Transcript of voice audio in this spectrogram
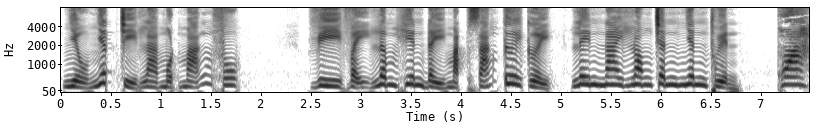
nhiều nhất chỉ là một mãng phu. Vì vậy Lâm Hiên đầy mặt sáng tươi cười, lên nai long chân nhân thuyền. Hoa,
